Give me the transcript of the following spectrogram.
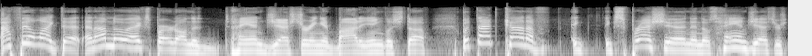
I feel like that, and I'm no expert on the hand gesturing and body English stuff, but that kind of expression and those hand gestures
